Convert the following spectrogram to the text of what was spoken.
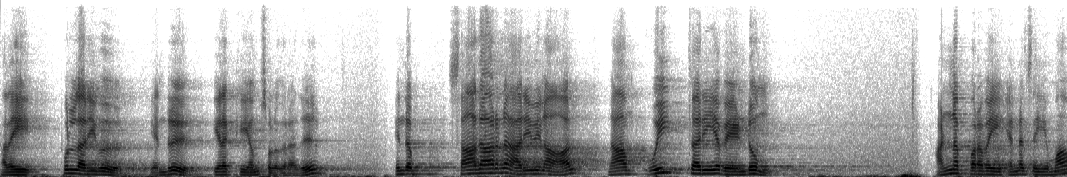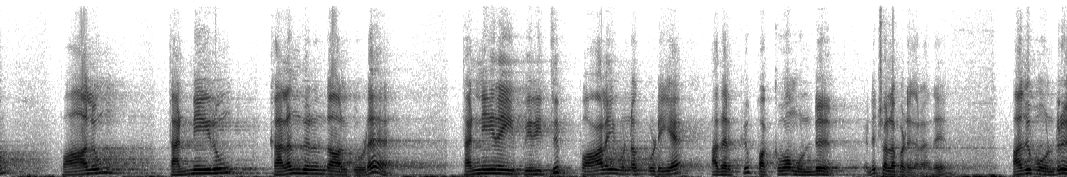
அதை புல்லறிவு என்று இலக்கியம் சொல்கிறது இந்த சாதாரண அறிவினால் நாம் உய்த்தறிய வேண்டும். அன்னப்பறவை என்ன செய்யுமாம்? பாலும் தண்ணீரும் கலந்திருந்தால் கூட தண்ணீரை பிரித்து பாலை உண்ணக்கூடிய அதற்கு பக்குவம் உண்டு என்று சொல்லப்படுகிறது. அதுபோன்று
